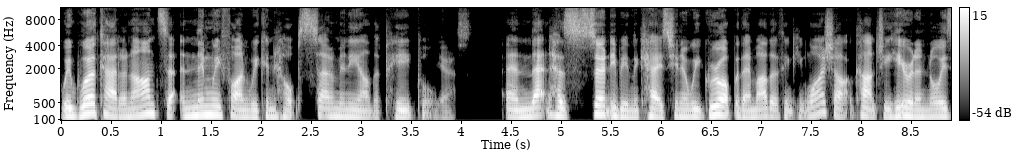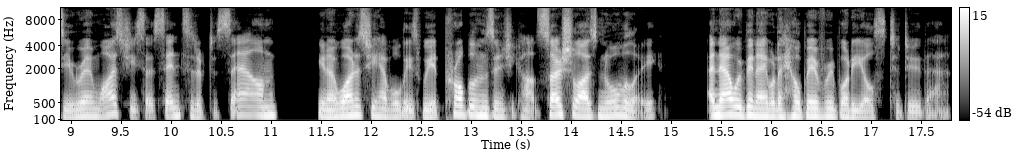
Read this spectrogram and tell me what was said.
we work out an answer and then we find we can help so many other people. Yes. And that has certainly been the case. You know, we grew up with our mother thinking, why can't she hear in a noisy room? Why is she so sensitive to sound? You know, why does she have all these weird problems and she can't socialize normally? And now we've been able to help everybody else to do that.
